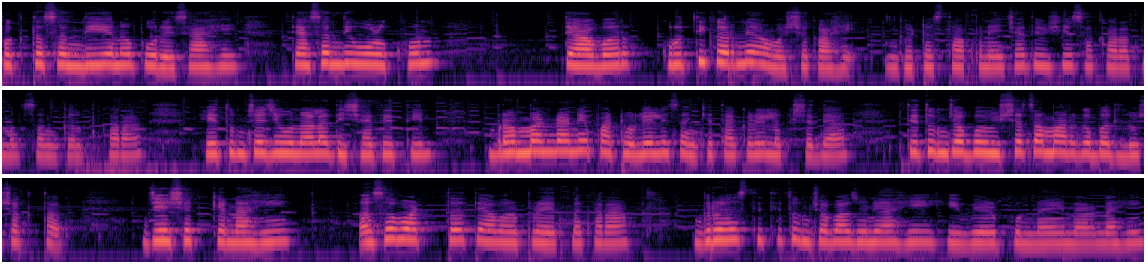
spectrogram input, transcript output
फक्त संधी येणं पुरेसं आहे. त्या संधी ओळखून त्यावर कृती करणे आवश्यक आहे. घटस्थापनेच्या दिवशी सकारात्मक संकल्प करा. हे तुमच्या जीवनाला दिशा देतील. ब्रह्मांडाने पाठवलेले संकेताकडे लक्ष द्या. ते तुमच्या भविष्याचा मार्ग बदलू शकतात. जे शक्य नाही असं वाटतं त्यावर प्रयत्न करा. ग्रहस्थिती तुमच्या बाजूने आहे. ही वेळ पुन्हा येणार नाही.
